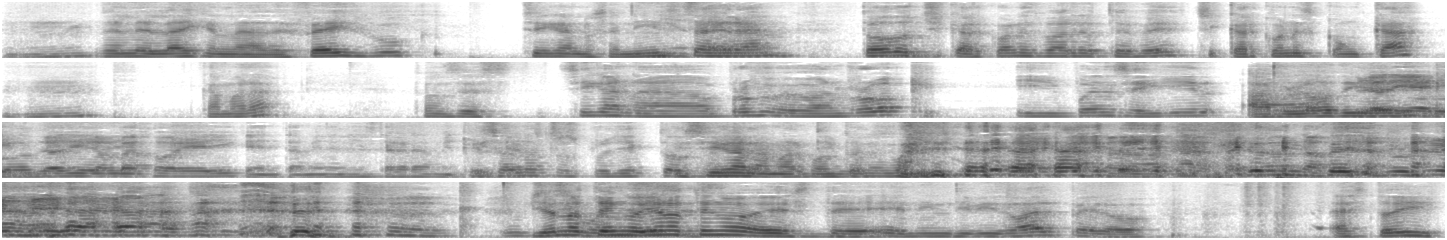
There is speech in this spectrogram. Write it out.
denle like en la de Facebook, síganos en Instagram, todo. Chicarcones Barrio TV, Chicarcones con K, cámara. Entonces, Sigan a Profe Beban Rock y pueden seguir A Bloody Bloody Eric. Eric, Bloody bajo Eric, en- también en Instagram, en que son Twitter. nuestros proyectos. y sigan a Marco Antonio. Facebook. Yo no tengo, yo no tengo este en individual, pero estoy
